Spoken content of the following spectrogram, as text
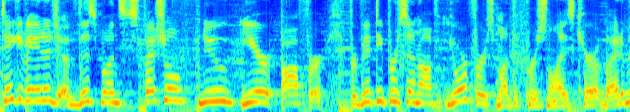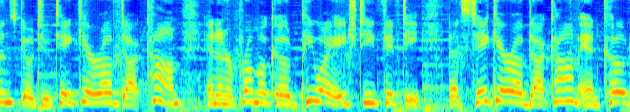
Take advantage of this month's special new year offer. For 50% off your first month of personalized care of vitamins, go to takecareof.com and enter promo code PYHT50. That's takecareof.com and code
